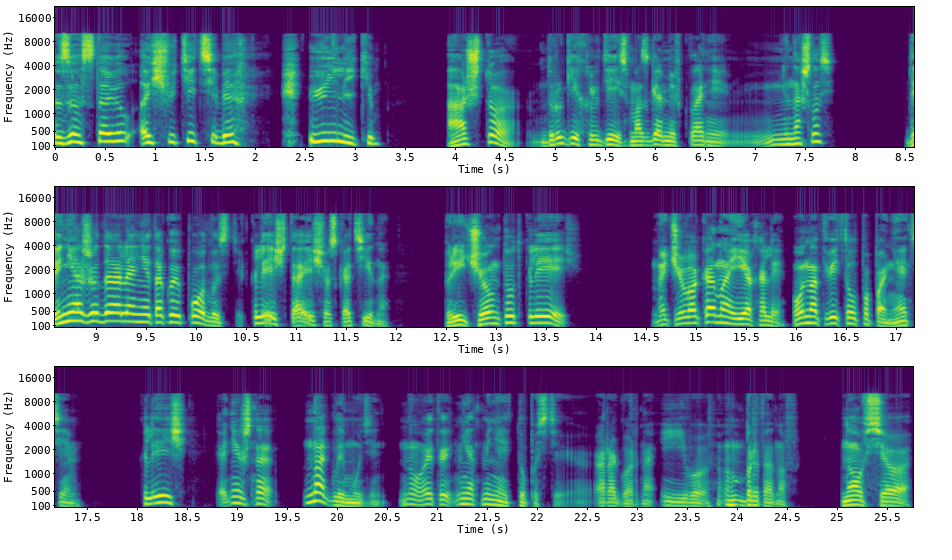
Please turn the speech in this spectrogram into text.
Заставил ощутить себя великим. А что, других людей с мозгами в клане не нашлось? Да не ожидали они такой подлости. Клещ та еще скотина. При чем тут клещ? «На чувака наехали», — он ответил по понятиям. Клещ, конечно, наглый мудень, но это не отменяет тупости Арагорна и его братанов. Но все,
